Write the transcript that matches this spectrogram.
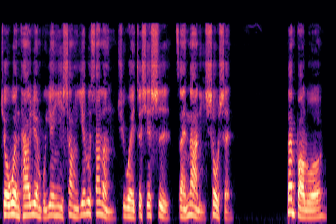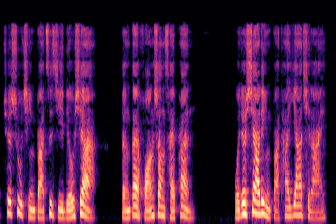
就问他愿不愿意上耶路撒冷去为这些事在那里受审。但保罗却诉请把自己留下，等待皇上裁判。我就下令把他押起来，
